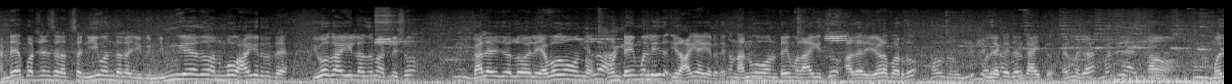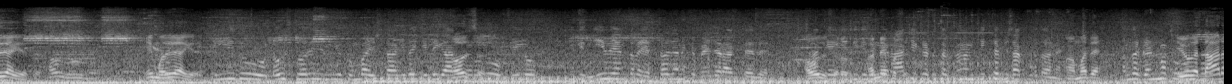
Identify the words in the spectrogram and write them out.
ಹಂಡ್ರೆಡ್ ಪರ್ಸೆಂಟ್ ಸರ್ ಅದು ಸರ್ ನೀವಂತಲ್ಲ ಈಗ ನಿಮಗೆ ಅದು ಅನುಭವ ಆಗಿರ್ತದೆ. ಇವಾಗ ಆಗಿಲ್ಲ ಅದನ್ನು ಅಟ್ಲೀಸ್ಟು ಕಾಲೇಜಲ್ಲೋ ಇಲ್ಲ ಯಾವಾಗೋ ಒಂದು ಒಂದು ಟೈಮಲ್ಲಿ ಇದು ಆಗೇ ಆಗಿರುತ್ತೆ. ಯಾಕಂದ್ರೆ ನನಗೂ ಒಂದು ಟೈಮಲ್ಲಿ ಆಗಿತ್ತು ಅದರಲ್ಲಿ ಹೇಳಬಾರ್ದು. ಹೌದು ಒಂದು ಲೆಕ್ಕದಲ್ಲಿ ಆಯಿತು. ಏನು ಮಜಾ? ಮದುವೆ ಆಗಿದೆ. ಹಾಂ ಮದುವೆ ಆಗಿದೆ ಸರ್. ಹೌದು ಹೌದು. ಈಗ ಮದುವೆ ಆಗಿದೆ. ಇಲ್ಲಿದು ಲವ್ ಸ್ಟೋರಿ ನಿಮಗೆ ತುಂಬಾ ಇಷ್ಟ ಆಗಿದೆ. ಇಲ್ಲಿಗೆ ಹೌದು ಸರ್. ಫೀಲು ಈಗ ನೀವೇ ಅಂತಲ್ಲ ಎಷ್ಟೋ ಜನಕ್ಕೆ ಬೇಜಾರಾಗ್ತಾ ಇದೆ. ಹೌದು ಸರ್, ರಾಖಿ ಕಟ್ಟಿದ ತಕ್ಷಣ ಕಿತ್ತೆ ಬಿಸಾಕ್ಬಿಡ್ತಾನೆ. ಮತ್ತೆ ಅಂದ್ರೆ ಗಂಡು ಮಕ್ಕಳು ಇವಾಗ ದಾರ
